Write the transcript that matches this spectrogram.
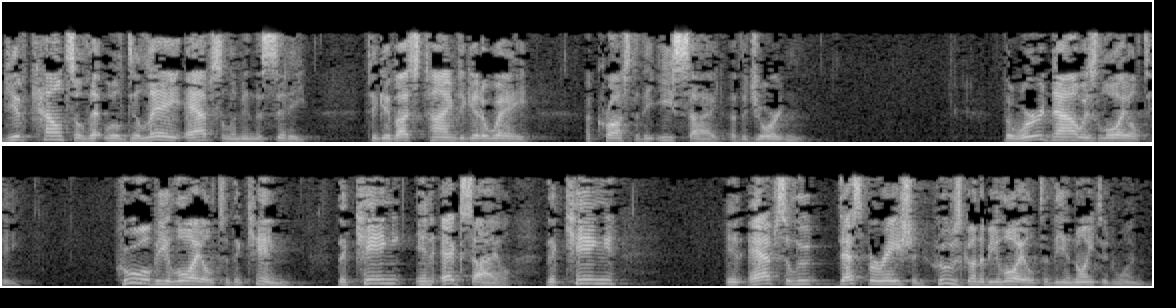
give counsel that will delay Absalom in the city to give us time to get away across to the east side of the Jordan. The word now is loyalty. Who will be loyal to the king? The king in exile. The king in absolute desperation who's going to be loyal to the anointed one.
